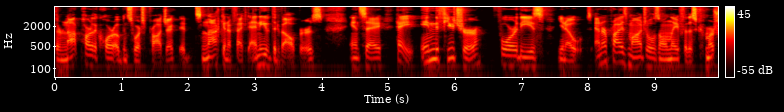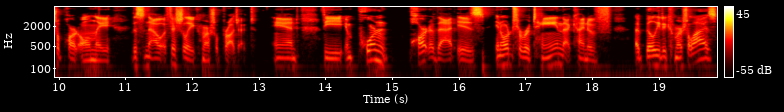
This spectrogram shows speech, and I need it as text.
they're not part of the core open source project. It's not going to affect any of the developers and say hey in the future for these you know enterprise modules only for this commercial part only this is now officially a commercial project. And the important part of that is in order to retain that kind of ability to commercialize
